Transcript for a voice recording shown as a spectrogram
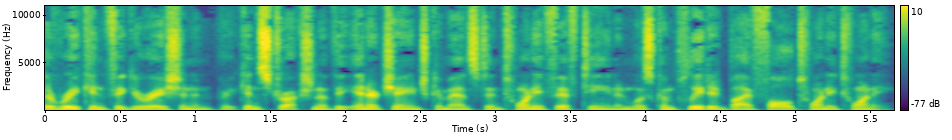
The reconfiguration and reconstruction of the interchange commenced in 2015 and was completed by fall 2020.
